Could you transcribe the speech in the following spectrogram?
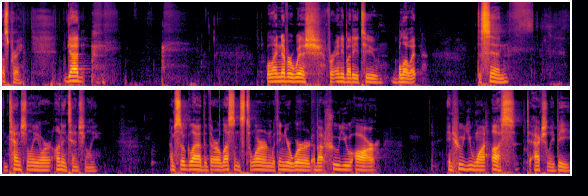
Let's pray. God, well, I never wish for anybody to blow it, to sin, intentionally or unintentionally. I'm so glad that there are lessons to learn within your word about who you are and who you want us to actually be.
